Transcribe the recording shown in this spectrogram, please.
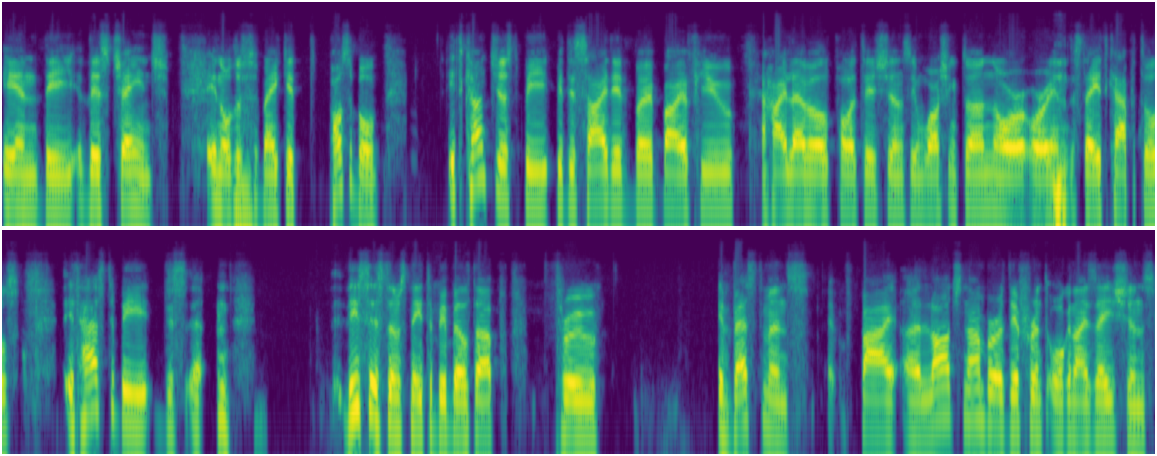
in the this change in order mm-hmm. to make it possible it can't just be, be decided by, by a few high level politicians in Washington or, or in mm. the state capitals. It has to be this, uh, these systems need to be built up through investments by a large number of different organizations,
